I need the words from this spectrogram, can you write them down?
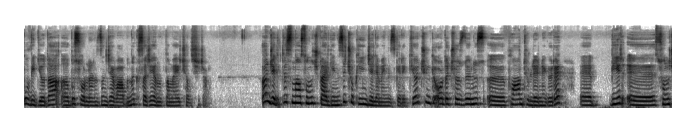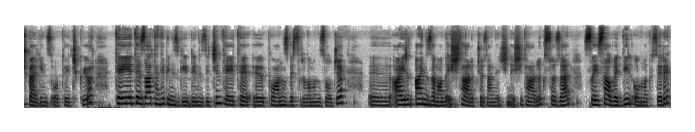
Bu videoda e, bu sorularınızın cevabını kısaca yanıtlamaya çalışacağım. Öncelikle sınav sonuç belgenizi çok iyi incelemeniz gerekiyor. Çünkü orada çözdüğünüz e, puan türlerine göre e, bir sonuç belgeniz ortaya çıkıyor. TYT zaten hepiniz girdiğiniz için TYT e, puanınız ve sıralamanız olacak. E, ayrı, aynı zamanda eşit ağırlık çözenler için eşit ağırlık, sözel, sayısal ve dil olmak üzere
